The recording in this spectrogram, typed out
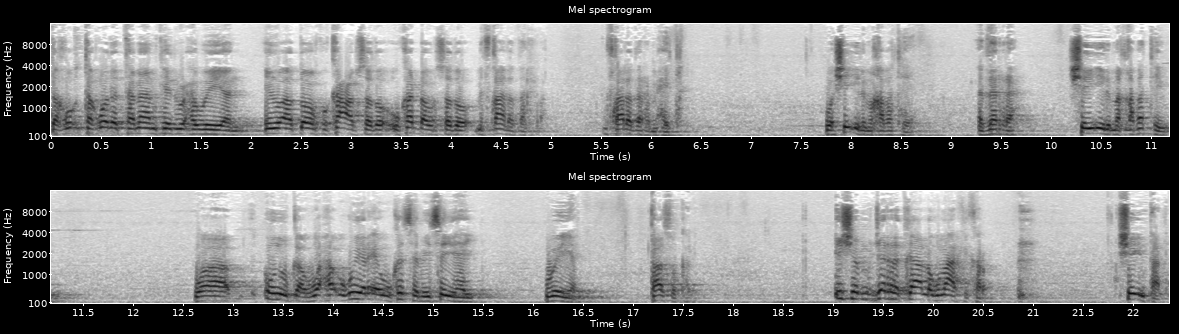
taqwada tamaamkeed waxa weeyaan inuu addoonku ka cabsado uu ka dhowrsado miqaala dara miqaala dara maxay tahay? Waa shay ilma qabataya dara shay ilma qabatay. Waa unuga waxa ugu yar ee uu ka samaysan yahay weeyaan taasoo kale. Isha mujaradkaa laguma arki karo. Shay intaa le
